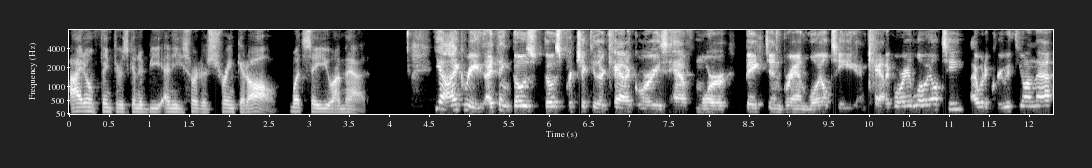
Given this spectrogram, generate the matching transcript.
I don't think there's going to be any sort of shrink at all. What say you on that? Yeah, I agree. I think those those particular categories have more baked in brand loyalty and category loyalty. I would agree with you on that.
